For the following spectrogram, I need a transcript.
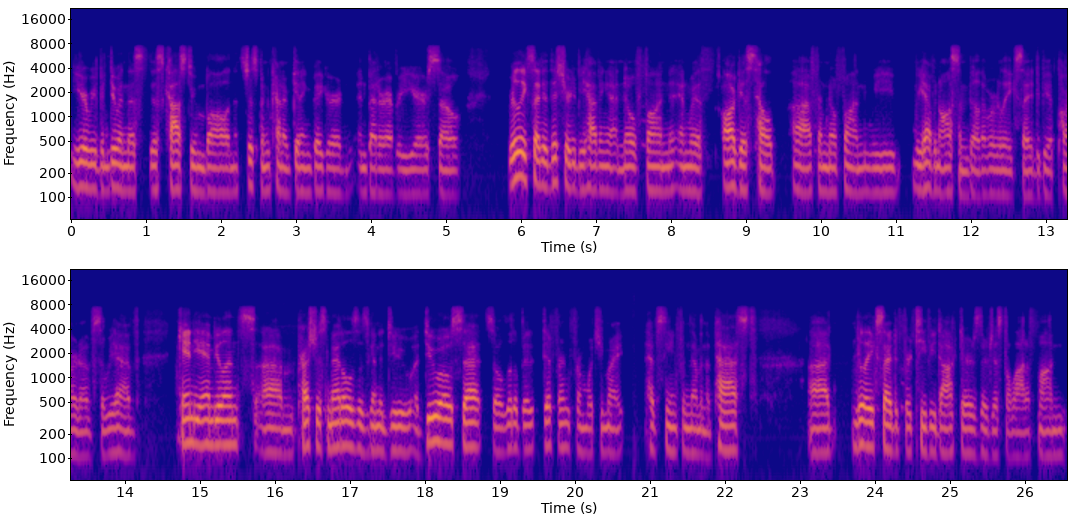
year we've been doing this this costume ball, and it's just been kind of getting bigger and, and better every year. So really excited this year to be having it at No Fun, and with August help uh, from No Fun, we we have an awesome bill that we're really excited to be a part of. So we have Candy Ambulance, um, Precious Metals is going to do a duo set, so a little bit different from what you might have seen from them in the past. Uh, really excited for TV Doctors; they're just a lot of fun.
